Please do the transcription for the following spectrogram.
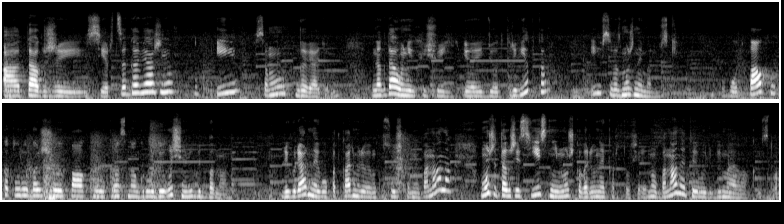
а также сердце говяжье и саму говядину. Иногда у них еще э, идет креветка и всевозможные моллюски. Вот паку, который большой, паку красногрудый, очень любит банан. Регулярно его подкармливаем кусочками банана. Может также съесть немножко вареной картофели. Но ну, банан – это его любимое лакомство.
